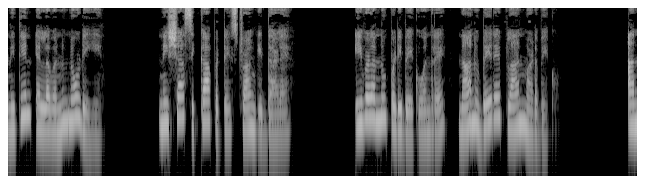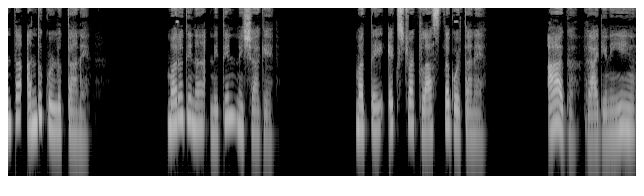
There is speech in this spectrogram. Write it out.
ನಿತಿನ್ ಎಲ್ಲವನ್ನೂ ನೋಡಿ. ನಿಶಾ ಸಿಕ್ಕಾಪಟ್ಟೆ ಸ್ಟ್ರಾಂಗ್ ಇದ್ದಾಳೆ. ಇವಳನ್ನು ಪಡಿಬೇಕು ಅಂದ್ರೆ ನಾನು ಬೇರೆ ಪ್ಲಾನ್ ಮಾಡಬೇಕು ಅಂತ ಅಂದುಕೊಳ್ಳುತ್ತಾನೆ. ಮರುದಿನ ನಿತಿನ್ ನಿಶಾಗೆ. ಮತ್ತೆ ಎಕ್ಸ್ಟ್ರಾ ಕ್ಲಾಸ್ ತಗೊಳ್ತಾನೆ. ಆಗ ರಾಗಿಣಿ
